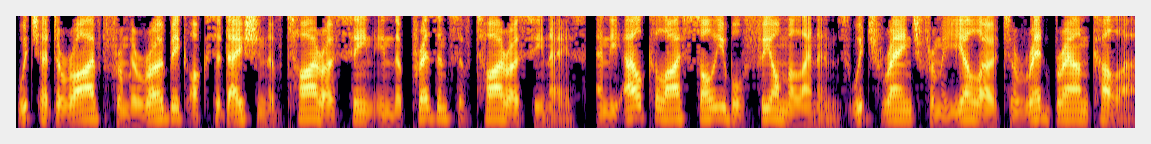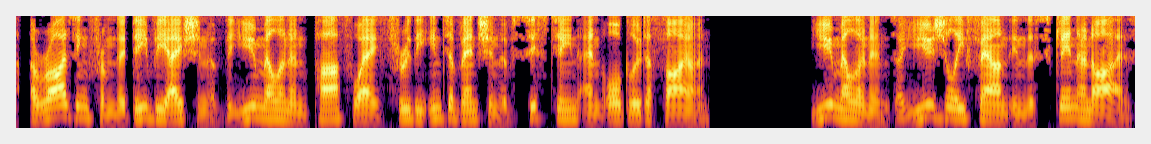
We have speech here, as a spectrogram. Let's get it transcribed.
which are derived from aerobic oxidation of tyrosine in the presence of tyrosinase, and the alkali-soluble pheomelanins which range from a yellow to red-brown color, arising from the deviation of the eumelanin pathway through the intervention of cysteine and or glutathione. Eumelanins are usually found in the skin and eyes.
